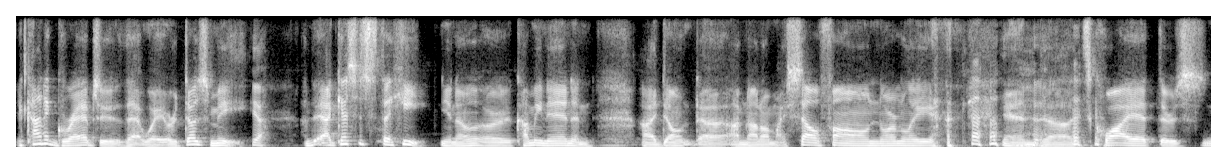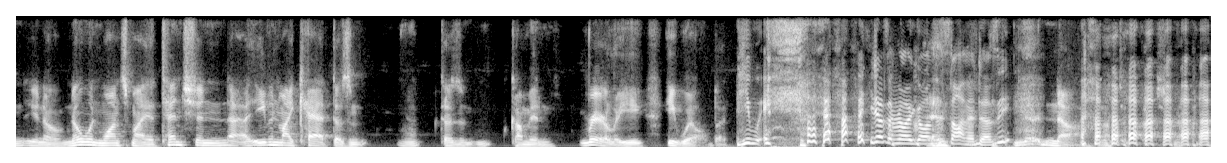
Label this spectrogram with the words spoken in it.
It kind of grabs you that way, or it does me. Yeah. I guess it's the heat, you know, or coming in and I don't, uh, I'm not on my cell phone normally and uh, it's quiet. There's, you know, no one wants my attention. Uh, even my cat doesn't, doesn't come in rarely he, he will but he he doesn't really go in the sauna does he no, much, no.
